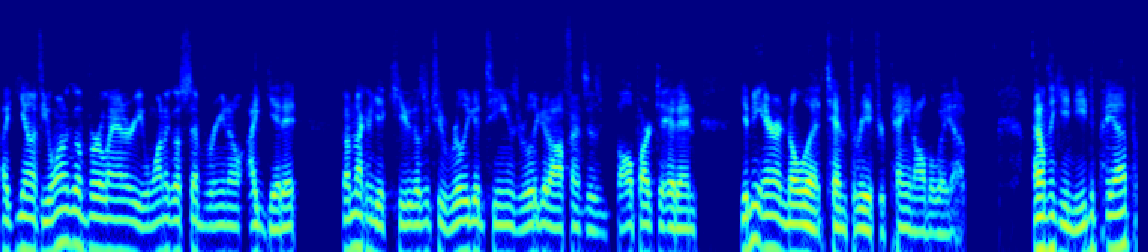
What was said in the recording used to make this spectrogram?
like, you know, if you want to go Verlander, you want to go Severino, I get it. But I'm not going to get cute. Those are two really good teams, really good offenses, ballpark to hit in. Give me Aaron Nola at 10 3 if you're paying all the way up. I don't think you need to pay up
